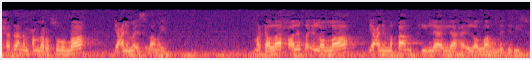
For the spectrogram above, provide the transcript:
ashhadu anna maxamedan rasuulu llah yani ma islaamayo. Marka laa khaaliqa ila allah yani maqaamkii laa ilaaha ila allahu ma debayso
